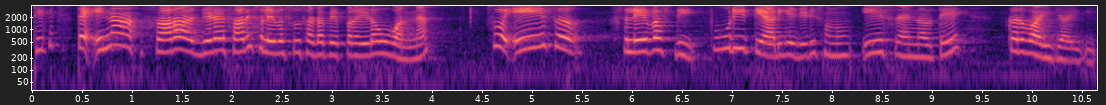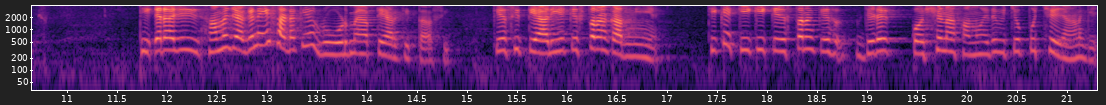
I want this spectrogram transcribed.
ਠੀਕ ਹੈ? ਤੇ ਇਹਨਾਂ ਸਾਰਾ ਜਿਹੜਾ, ਸਾਰੇ ਸਿਲੇਬਸ ਤੋਂ ਸਾਡਾ ਪੇਪਰ ਹੈ ਜਿਹੜਾ, ਉਹ ਵਨ ਹੈ। ਸੋ ਇਸ ਸਿਲੇਬਸ ਦੀ ਪੂਰੀ ਤਿਆਰੀ ਹੈ ਜਿਹੜੀ ਤੁਹਾਨੂੰ ਇਸ ਚੈਨਲ ਤੇ ਕਰਵਾਈ ਜਾਏਗੀ। ਠੀਕ ਹੈ ਰਾਜੀ? ਸਮਝ ਆ ਗਿਆ ਨਾ? ਇਹ ਸਾਡਾ ਕੀ ਰੋਡ ਮੈਪ ਤਿਆਰ ਕੀਤਾ ਸੀ। ਕਿ ਅਸੀਂ ਤਿਆਰੀ ਕਿਸ ਤਰ੍ਹਾਂ ਕਰਨੀ ਹੈ? ਠੀਕ ਹੈ? ਕੀ ਕੀ, ਕਿਸ ਤਰ੍ਹਾਂ ਕਿਸ- ਜਿਹੜੇ ਕੁਐਸਚਨ ਆ ਸਾਨੂੰ ਇਹਦੇ ਵਿੱਚੋਂ ਪੁੱਛੇ ਜਾਣਗੇ।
